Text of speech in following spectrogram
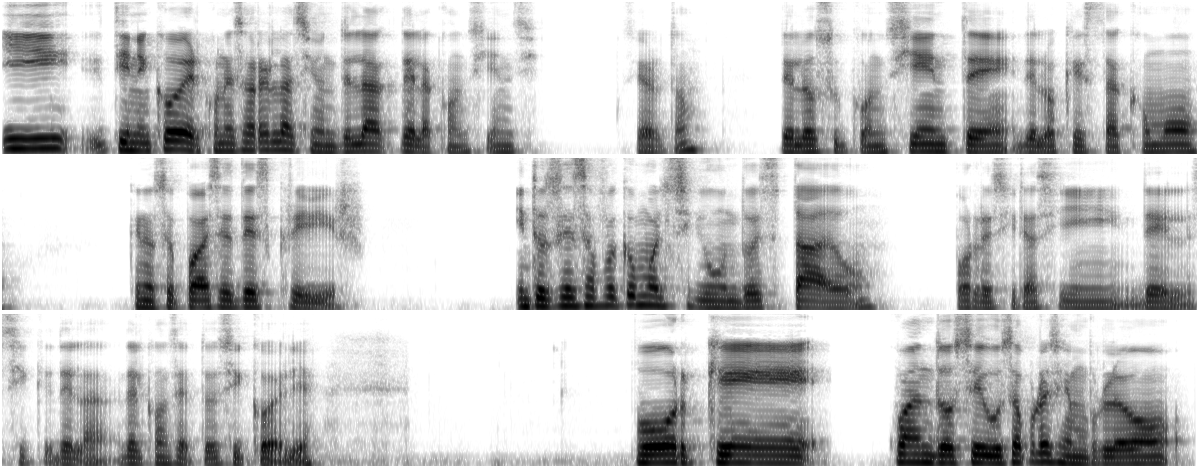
Y tienen que ver con esa relación de la, de la conciencia, ¿cierto? De lo subconsciente, de lo que está como, que no se puede hacer describir. Entonces ese fue como el segundo estado, por decir así, del, del concepto de psicodelia. Porque cuando se usa, por ejemplo,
